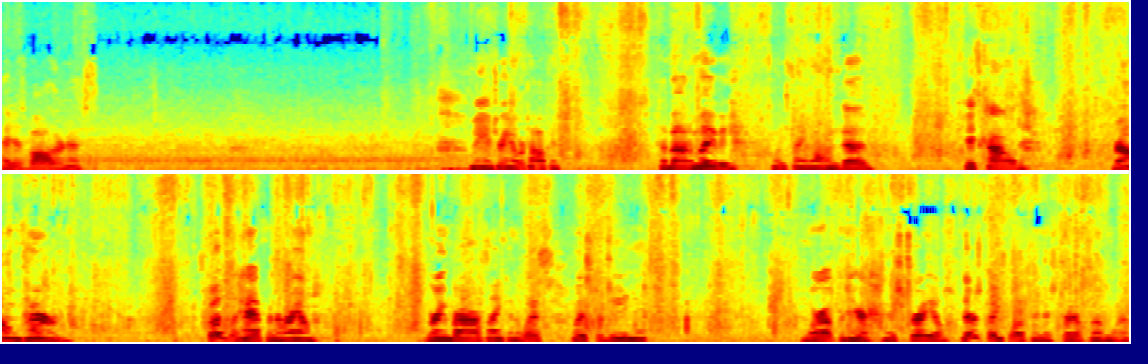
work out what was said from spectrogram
They just bothering us. Me and Trina were talking about a movie we seen long ago. It's called Wrong Turn. Supposedly happened around Greenbrier, I think, in West West Virginia. We're up in here, this trail. There's people up in this trail somewhere.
